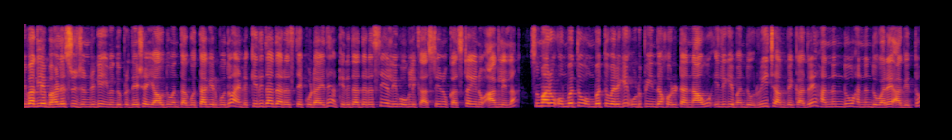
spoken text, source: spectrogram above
ಇವಾಗಲೇ ಬಹಳಷ್ಟು ಜನರಿಗೆ ಈ ಒಂದು ಪ್ರದೇಶ ಯಾವುದು ಅಂತ ಗೊತ್ತಾಗಿರ್ಬೋದು. ಅಂಡ್ ಕಿರಿದಾದ ರಸ್ತೆ ಕೂಡ ಇದೆ. ಆ ಕಿರಿದಾದ ರಸ್ತೆಯಲ್ಲಿ ಹೋಗ್ಲಿಕ್ಕೆ ಅಷ್ಟೇನು ಕಷ್ಟ ಏನು ಆಗಲಿಲ್ಲ. ಸುಮಾರು ಒಂಬತ್ತು, ಒಂಬತ್ತುವರೆಗೆ ಉಡುಪಿಯಿಂದ ಹೊರಟ ನಾವು ಇಲ್ಲಿಗೆ ಬಂದು ರೀಚ್ ಆಗಬೇಕಾದ್ರೆ ಹನ್ನೊಂದು, ಹನ್ನೊಂದುವರೆ ಆಗಿತ್ತು.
